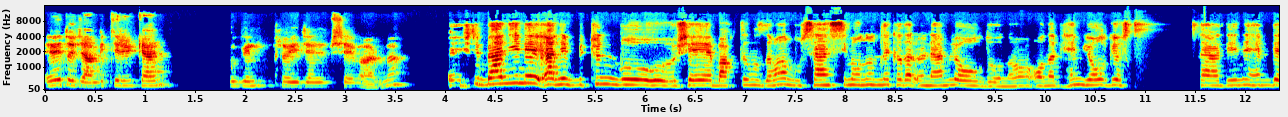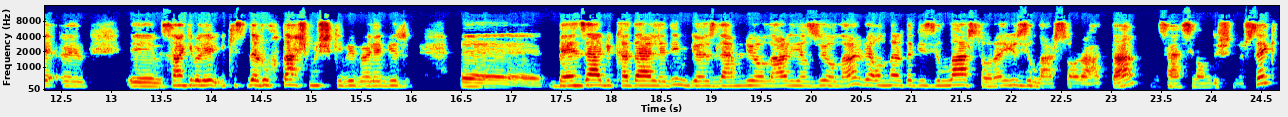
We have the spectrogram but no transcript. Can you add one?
evet hocam bitirirken bugün söyleyeceğiniz bir şey var mı? E, işte ben yine yani bütün bu şeye baktığımız zaman bu Saint Simon'un ne kadar önemli olduğunu, ona hem yol göster gösterdiğini hem de e, e, sanki böyle ikisi de ruhtaşmış gibi böyle bir e, benzer bir kaderle değil mi gözlemliyorlar, yazıyorlar ve onları da biz yıllar sonra, yüzyıllar sonra hatta Sen Simon düşünürsek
